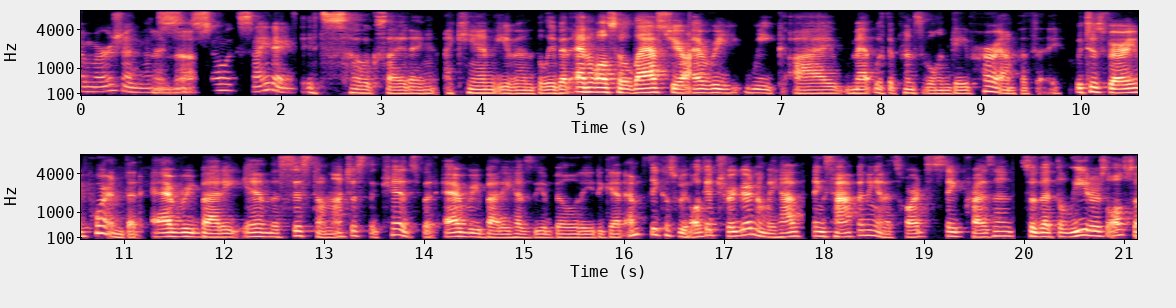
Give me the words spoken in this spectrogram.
immersion. That's so exciting. It's so exciting. I can't even believe it. And also, last year, every week, I met with the principal and gave her empathy, which is very important that everybody in the system, not just the kids, but everybody has the ability to get empathy because we all get triggered and we have things happening and it's hard to stay present so that the leaders also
